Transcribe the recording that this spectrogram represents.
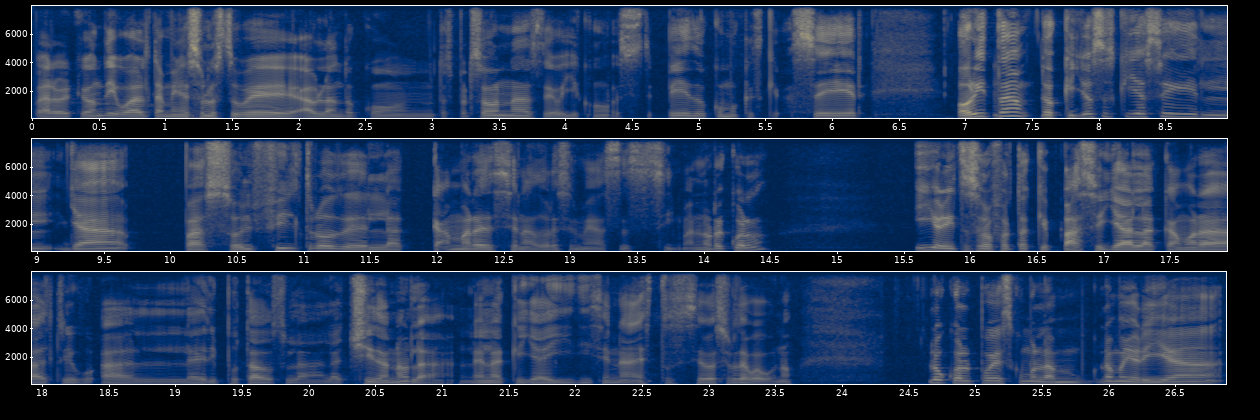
Para ver qué onda. Igual también eso lo estuve hablando con otras personas. De oye, ¿cómo es este pedo? ¿Cómo crees que va a ser? Ahorita lo que yo sé es que ya se ya pasó el filtro de la Cámara de Senadores, se me hace, si mal no recuerdo. Y ahorita solo falta que pase ya la Cámara al a la de Diputados, la, la chida, ¿no? La, en la que ya ahí dicen, ah, esto se va a hacer de huevo, ¿no? Lo cual, pues, como la, la mayoría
